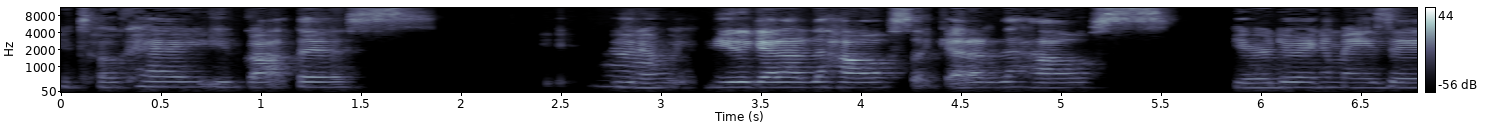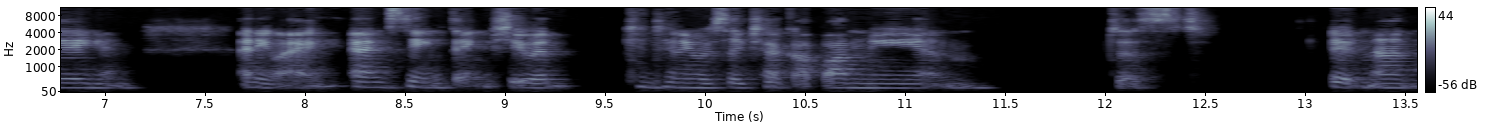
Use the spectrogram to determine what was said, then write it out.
it's okay. You've got this. You know, you need to get out of the house. Like, get out of the house. You're doing amazing." And anyway, and same thing. She would continuously check up on me and just it meant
